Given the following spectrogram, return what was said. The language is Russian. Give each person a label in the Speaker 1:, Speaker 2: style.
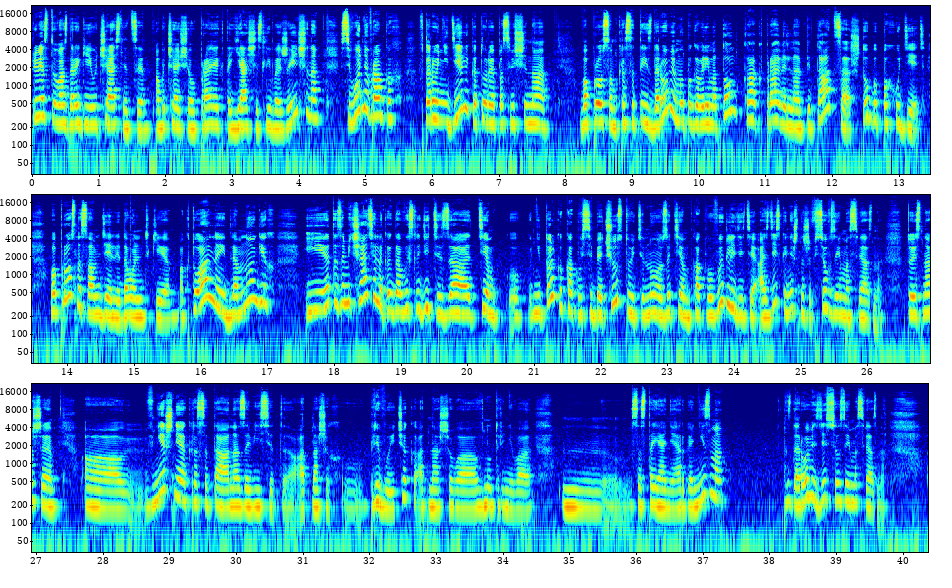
Speaker 1: Приветствую вас, дорогие участницы обучающего проекта «Я счастливая женщина». Сегодня в рамках второй недели, которая посвящена вопросам красоты и здоровья, мы поговорим о том, как правильно питаться, чтобы похудеть. Вопрос, на самом деле, довольно-таки актуальный для многих, и это замечательно, когда вы следите за тем, не только как вы себя чувствуете, но за тем, как вы выглядите, а здесь, конечно же, все взаимосвязано. То есть наши внешняя красота, она зависит от наших привычек, от нашего внутреннего состояния организма. Здоровье здесь все взаимосвязано.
